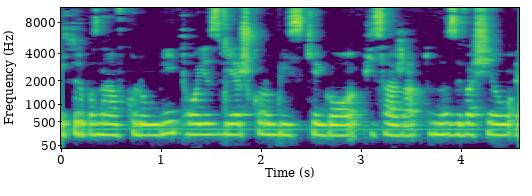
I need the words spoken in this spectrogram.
i który poznałam w Kolumbii, to jest wiersz kolumbijskiego pisarza, który nazywa się e,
